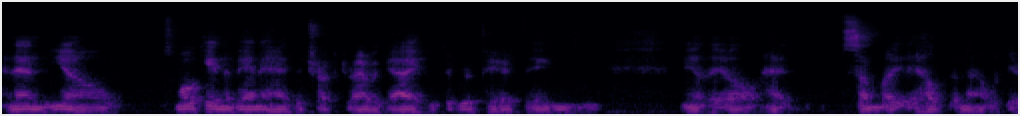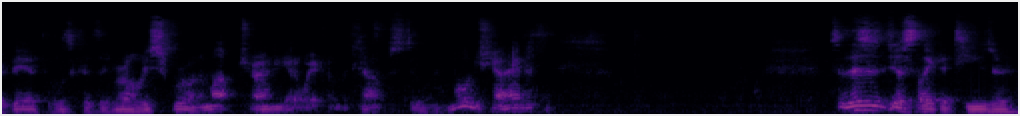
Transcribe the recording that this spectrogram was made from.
And then you know, Smokey and the band had the truck driver guy who could repair things. And, you know, they all had somebody to help them out with their vehicles because they were always screwing them up, trying to get away from the cops doing moonshine. So this is just like a teaser.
